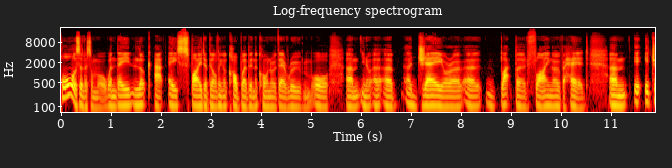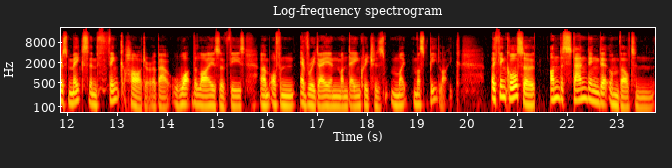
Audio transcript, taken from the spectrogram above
pause a little more when they look at a spider building a cobweb in the corner of their room, or um, you know a, a, a, jay or a, a blackbird flying overhead. Um, it it just makes them think harder about what the lives of these um, often everyday and mundane creatures might must be like. I think also understanding their Umwelten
